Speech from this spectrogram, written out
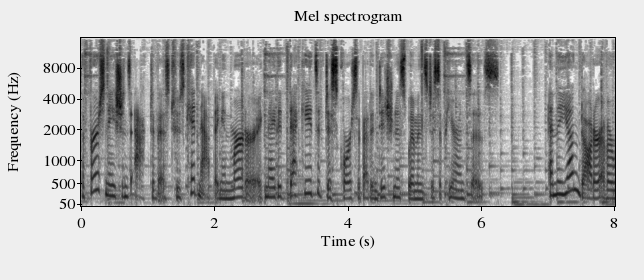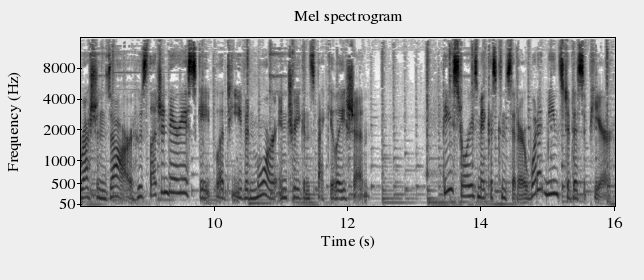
The First Nations activist whose kidnapping and murder ignited decades of discourse about Indigenous women's disappearances. And the young daughter of a Russian czar whose legendary escape led to even more intrigue and speculation. These stories make us consider what it means to disappear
